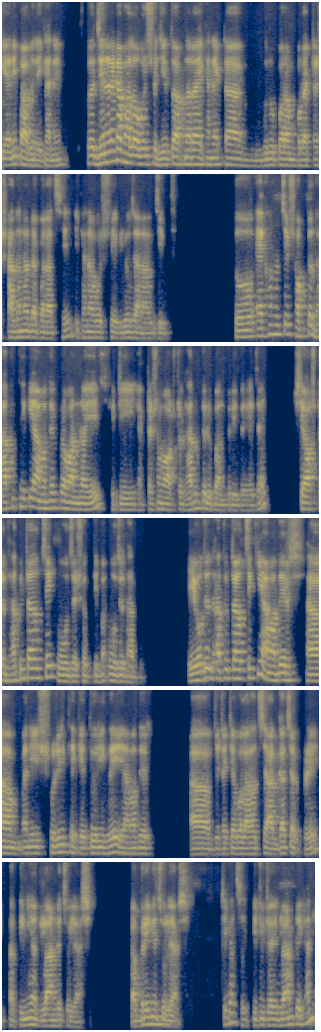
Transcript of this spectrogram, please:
জ্ঞানই পাবেন এখানে। তো জেনে রাখা ভালো অবশ্যই যেহেতু আপনারা এখানে একটা গুরু পরম্পরা একটা সাধনার ব্যাপার আছে এখানে অবশ্যই এগুলো জানা উচিত। তো এখন হচ্ছে সপ্ত ধাতু থেকে আমাদের ক্রমান্বয়ে সেটি একটা সময় অষ্ট ধাতুতে রূপান্তরিত হয়ে যায়। সে অষ্ট ধাতুটা হচ্ছে ওজ শক্তি বা ওজ ধাতু। এই ওজ ধাতুটা হচ্ছে কি? আমাদের মানে শরীর থেকে তৈরি হয়ে আমাদের যেটাকে বলা হচ্ছে আজ্ঞাচক্রে বা পিনিয়াল গ্ল্যান্ডে চলে আসে বা ব্রেনে চলে আসে। ঠিক আছে? পিটুইটারি গ্ল্যান্ড তো এখানে,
